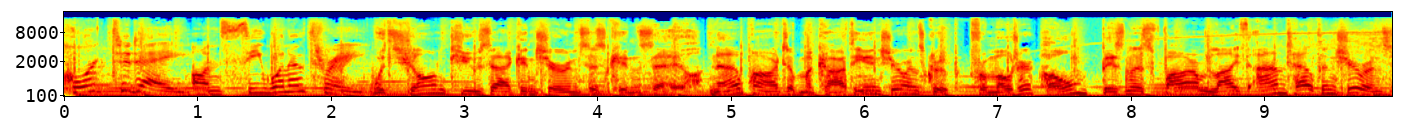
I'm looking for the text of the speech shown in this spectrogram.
Cork today on C103. With Sean Cusack Insurance's Kinsale, now part of McCarthy Insurance Group. For motor, home, business, farm, life, and health insurance,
